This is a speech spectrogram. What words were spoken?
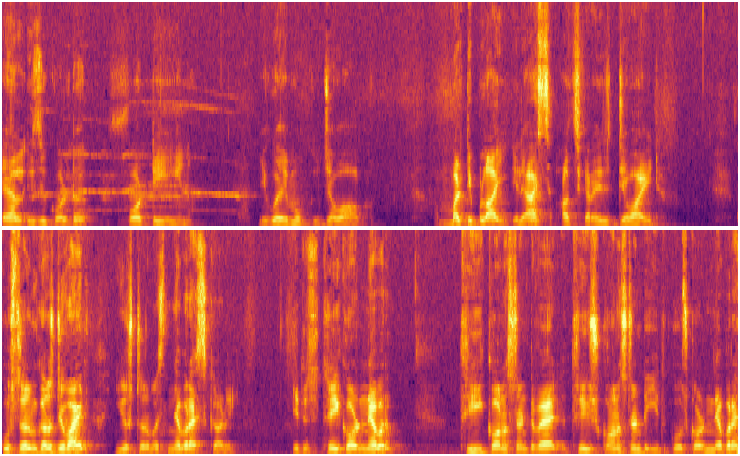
L is equal to fourteen यह गो अमुक जवाब मल्टीप्लाई ये आज कर डिवाइड कुछ टर्म कर डिवाइड इस टर्म नबर कड़ ये थ्री कड़ नबर थ्री कॉन्स्टेंट वै थ्री कॉन्स्टेंट यह गोस कड़ नबर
